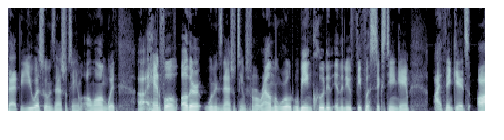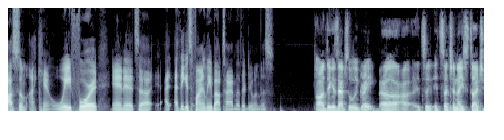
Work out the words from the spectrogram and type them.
that the U.S. women's national team, along with uh, a handful of other women's national teams from around the world, will be included in the new FIFA 16 game. I think it's awesome. I can't wait for it, and it's. Uh, I, I, think it's finally about time that they're doing this. Oh, I think it's absolutely great. Uh, it's a it's such a nice touch,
